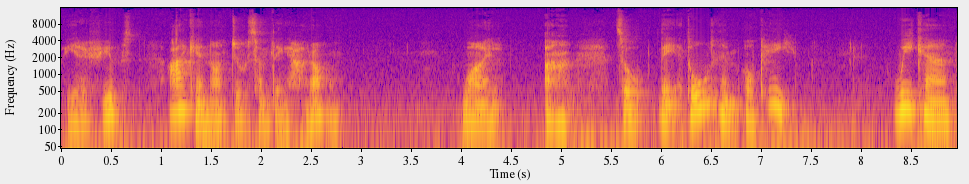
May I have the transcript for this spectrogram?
he refused. I cannot do something haram. While uh, so they told him okay we can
